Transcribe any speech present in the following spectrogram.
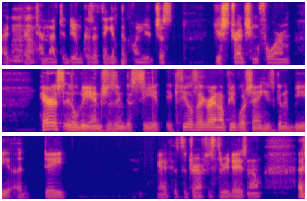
I, mm-hmm. I tend not to do him because I think at that point you're just you're stretching for him. Harris, it'll be interesting to see it. It feels like right now people are saying he's going to be a day. Yeah, because the draft is three days now. I,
